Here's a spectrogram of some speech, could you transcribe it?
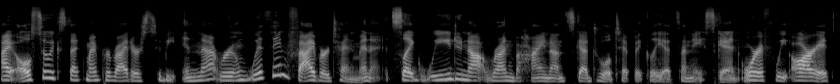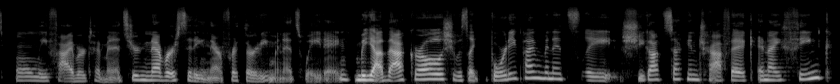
I also expect my providers to be in that room within five or 10 minutes. Like, we mm-hmm. do not run behind on schedule typically at Sunday Skin, or if we are, it's only five or 10 minutes. You're never sitting there for 30 minutes waiting. But yeah, that girl, she was like 45 minutes late. She got stuck in traffic. And I think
